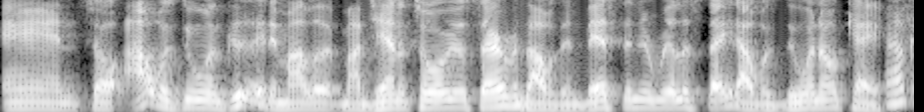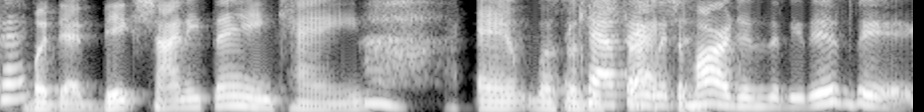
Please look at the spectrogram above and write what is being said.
And so I was doing good in my little- my janitorial service. I was investing in real estate. I was doing okay. okay. But that big shiny thing came and was a, a cafe distraction. with the margins, it'd be this big.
